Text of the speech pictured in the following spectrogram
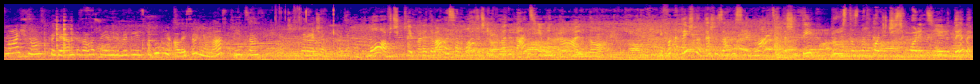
смачно. Хоча я вам казала, що я не люблю італійську кухню, але сьогодні в нас піца. Коротше, мовчки, передавалися мовчки в медитації ментально. І фактично те, що зараз відбувається, те, що ти просто знаходячись в полі цієї людини,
